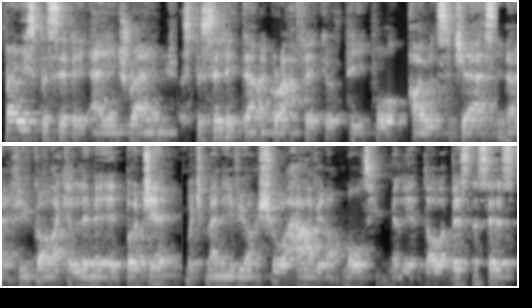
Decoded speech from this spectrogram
very specific age range, a specific demographic of people, I would suggest, you know, if you've got like a limited budget, which many of you I'm sure have, you're not multi-million dollar businesses,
